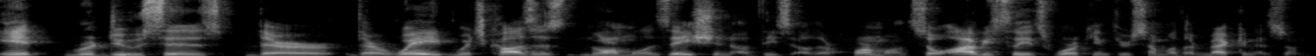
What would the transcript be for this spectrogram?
it reduces their, their weight, which causes normalization of these other hormones. So obviously it's working through some other mechanism.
